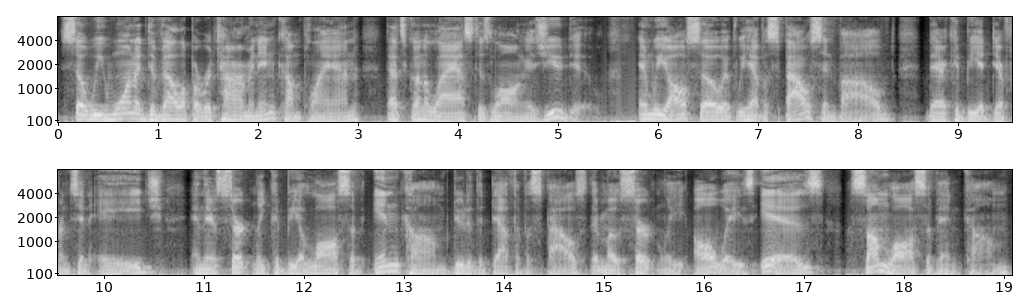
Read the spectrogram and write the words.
so we want to develop a retirement income plan that's going to last as long as you do. And we also, if we have a spouse involved, there could be a difference in age, and there certainly could be a loss of income due to the death of a spouse. There most certainly always is some loss of income.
